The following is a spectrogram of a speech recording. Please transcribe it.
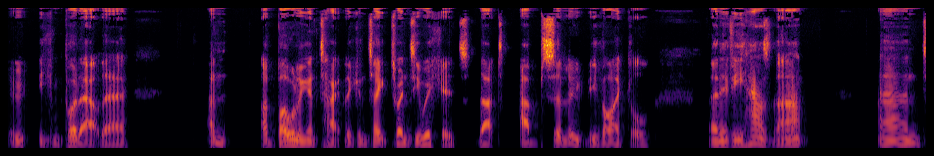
who he can put out there and a bowling attack that can take 20 wickets. That's absolutely vital. And if he has that, and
